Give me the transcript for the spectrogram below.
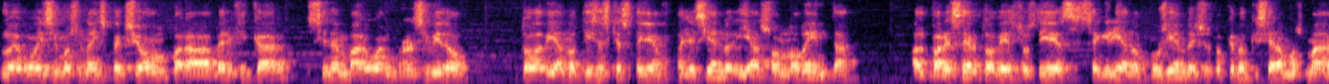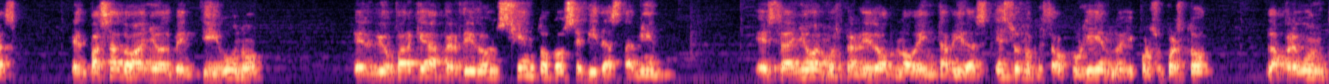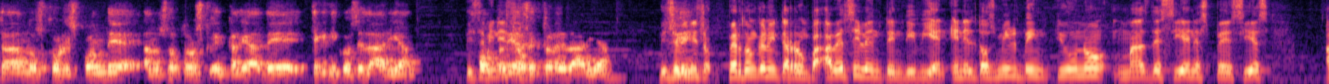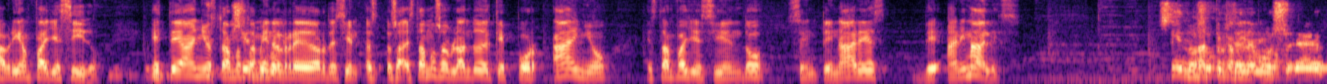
Luego hicimos una inspección para verificar, sin embargo, hemos recibido todavía noticias que seguían falleciendo y ya son 90. Al parecer, todavía estos días seguirían ocurriendo y eso es lo que no quisiéramos más. El pasado año, el 21, el bioparque ha perdido 112 vidas también. Este año hemos perdido 90 vidas. Esto es lo que está ocurriendo y por supuesto la pregunta nos corresponde a nosotros en calidad de técnicos del área, Viceministro, sector del área. Viceministro, perdón que lo interrumpa, a ver si lo entendí bien. En el 2021 más de 100 especies habrían fallecido. Este año estamos también alrededor de 100, o sea, estamos hablando de que por año están falleciendo centenares de animales. Sí, nosotros tenemos, eh,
